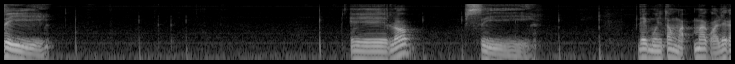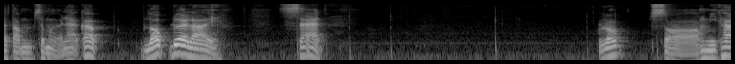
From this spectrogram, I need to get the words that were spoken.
สี่ a ลบสี่เลขมวลจะต้องมากมากกว่าเลขอะตอมเสมอนะ ก็ลบด้วยอะไร z ลบสองมีค่า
